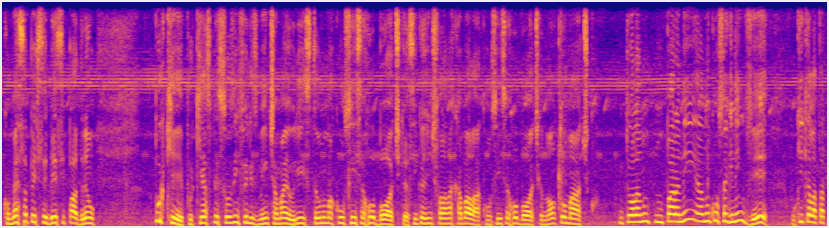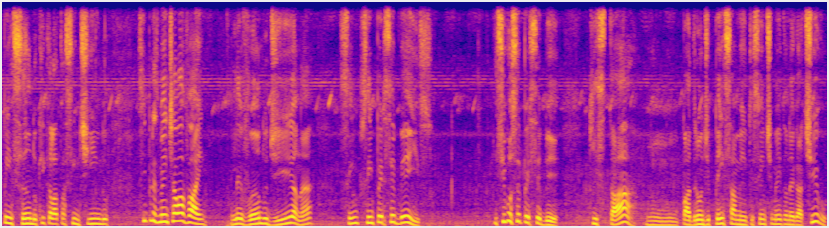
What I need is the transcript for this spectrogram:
Começa a perceber esse padrão. Por quê? Porque as pessoas, infelizmente, a maioria estão numa consciência robótica, é assim que a gente fala na Kabbalah, consciência robótica, no automático. Então ela não, não para nem, ela não consegue nem ver o que, que ela está pensando, o que, que ela está sentindo. Simplesmente ela vai levando o dia, né, sem, sem perceber isso. E se você perceber que está num padrão de pensamento e sentimento negativo,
